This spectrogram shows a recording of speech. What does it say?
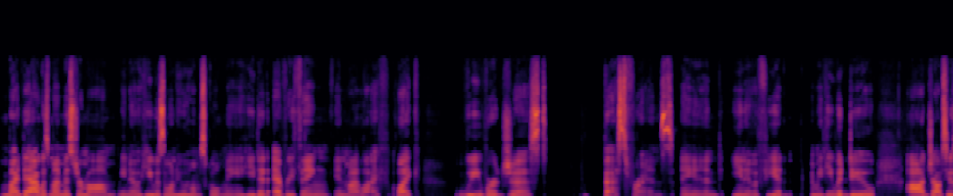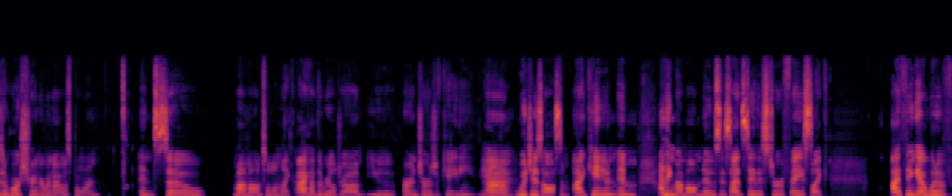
my dad was my Mr. Mom. You know, he was the one who homeschooled me. He did everything in my life. Like, we were just best friends. And, you know, if he had, I mean, he would do odd jobs. He was a horse trainer when I was born. And so my mom told him, like, I have the real job. You are in charge of Katie, Yeah. um, which is awesome. I can't even, and I think my mom knows this. I'd say this to her face. Like, I think I would have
